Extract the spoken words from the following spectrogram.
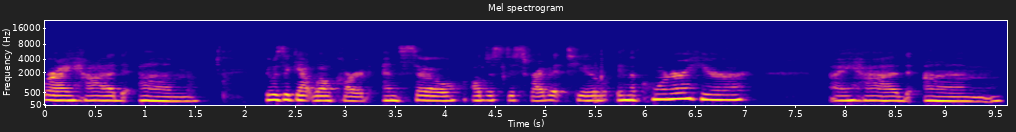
where I had um, it was a get well card, and so I'll just describe it to you. In the corner here, I had um,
